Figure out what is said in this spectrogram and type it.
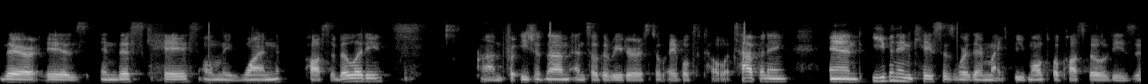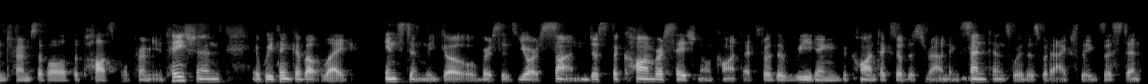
there is, in this case, only one possibility um, for each of them. And so the reader is still able to tell what's happening. And even in cases where there might be multiple possibilities in terms of all the possible permutations, if we think about like instantly go versus your son, just the conversational context or the reading, the context of the surrounding sentence where this would actually exist in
